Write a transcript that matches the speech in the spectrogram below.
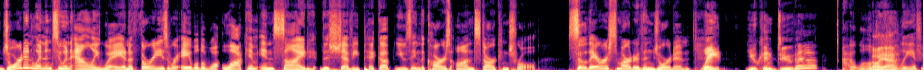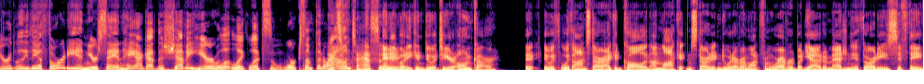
Jordan went into an alleyway, and authorities were able to wa- lock him inside the Chevy pickup using the car's OnStar control. So they were smarter than Jordan. Wait, you can do that? Uh, well, Oh, yeah. apparently, if you're the, the authority and you're saying, "Hey, I got this Chevy here, like let's work something around." That's fascinating. Anybody can do it to your own car. It, it- with with OnStar, I could call and unlock it and start it and do whatever I want from wherever. But yeah, I'd imagine the authorities, if they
